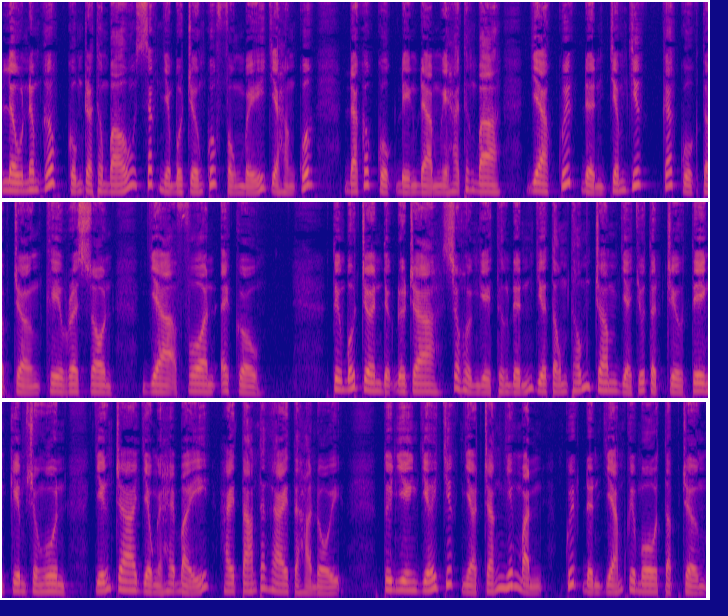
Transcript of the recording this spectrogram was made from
Lầu Năm Góc cũng ra thông báo xác nhận Bộ trưởng Quốc phòng Mỹ và Hàn Quốc đã có cuộc điện đàm ngày 2 tháng 3 và quyết định chấm dứt các cuộc tập trận khi và Von Echo. Tuyên bố trên được đưa ra sau hội nghị thượng đỉnh giữa Tổng thống Trump và Chủ tịch Triều Tiên Kim Jong-un diễn ra vào ngày 27-28 tháng 2 tại Hà Nội. Tuy nhiên, giới chức Nhà Trắng nhấn mạnh quyết định giảm quy mô tập trận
